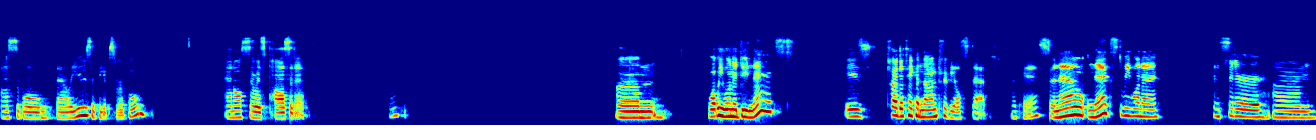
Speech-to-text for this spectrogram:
possible values of the observable, and also is positive. Um, what we want to do next is try to take a non-trivial step. Okay, so now next we want to consider um,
